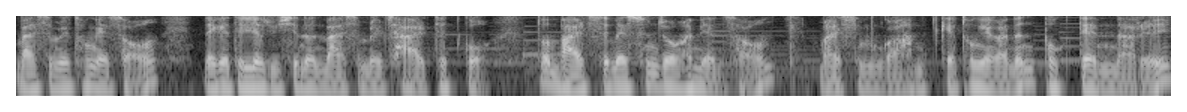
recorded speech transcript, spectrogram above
말씀을 통해서 내게 들려주시는 말씀을 잘 듣고 또 말씀에 순종하면서 말씀과 함께 동행하는 복된 날을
